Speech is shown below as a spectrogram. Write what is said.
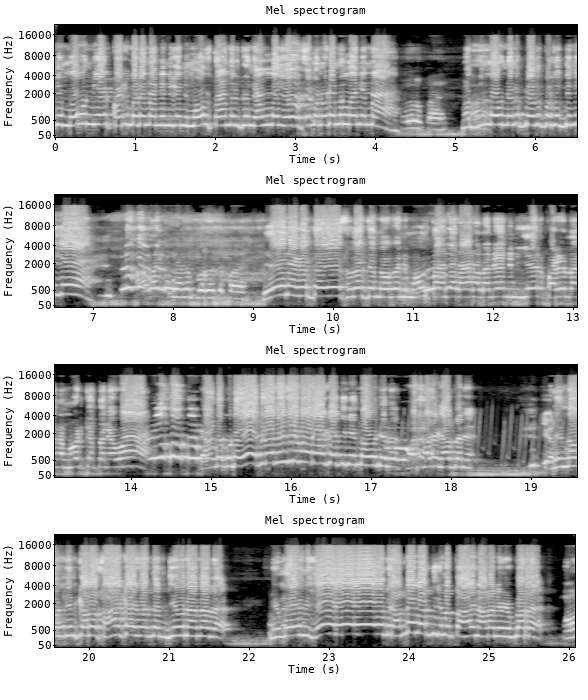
ನಿಮ್ಮ ಅವ್ನ ಏನ್ ಕೊಡಿ ಮಾಡ ನಾನು ನಿನಗೆ ನಿಮ್ಮ ಅವ್ನ ತಾಂದ್ರೆ ಎಲ್ಲ ಯೋಚನೆ ನೋಡೋಣಲ್ಲ ನಿನ್ನ? ಮತ್ ನಿಮ್ಮ ಅವ್ನ ನೆನಪು ಎದಕ್ ಬರ್ತದ ನಿನಗೆ? ಅವಾಗ ನೆನಪು ಬರತ್ತಪ್ಪ. ಏನಾಗತ್ತ? ಏ ಸುಧಾರ್ಚಂದ್ ಹೋಗು ನಿಮ್ಮ ಅವ್ನ ತಾಂದ ನಾನು ಅದನ್ನೇ ನಿನ್ಗೆ ಏನು ಪರಿಲ್ದ ನಾನು ನೋಡ್ಕೊಂತಾನೆ ಅವ್ವ. ಗಂಡ ಕೂಡ ಏ ಬಿಡ ನಿಂದ್ರಿ ಮಾರ ಹಾಕತ್ತಿ ನಿನ್ನ ಅವ್ನು ನೀನು ಹೇಳ್ತಾನೆ. ನಿನ್ನ ಅವ್ನು ನಿನ್ ಕಾಲ ಸಾಕಾಗೋದ್ ನನ್ನ ಜೀವನ ಅನ್ನೋದು. ನಿಮ್ಮ ಅವ್ನಿಗೆ ಹೇಳಿ ಅಂದ್ರೆ ಅನ್ನ ಮಾಡ್ತೀರಿ ಮತ್ತೆ? ತಾಯಿ ನಾಡ ನೀವು ಇಬ್ಬರ. ಮವ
